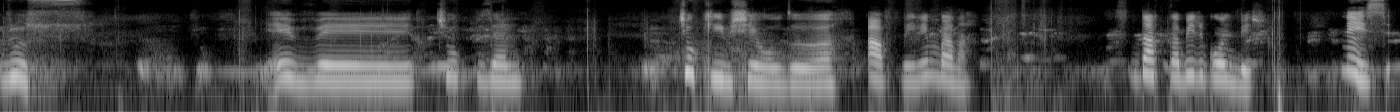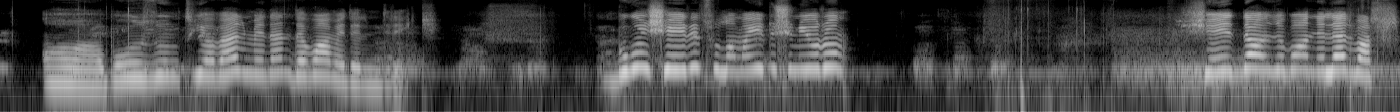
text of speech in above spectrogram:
Rus. Evet. Çok güzel. Çok iyi bir şey oldu. Aferin bana. Dakika bir gol bir. Neyse. Aa, bozuntuya vermeden devam edelim direkt. Bugün şehri sulamayı düşünüyorum. Şehirde acaba neler var?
